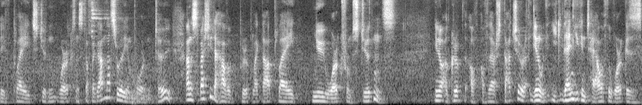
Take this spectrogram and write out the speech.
they've played student works and stuff like that, and that's really important too. And especially to have a group like that play new work from students, you know, a group of, of their stature, you know, you, then you can tell if the work is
